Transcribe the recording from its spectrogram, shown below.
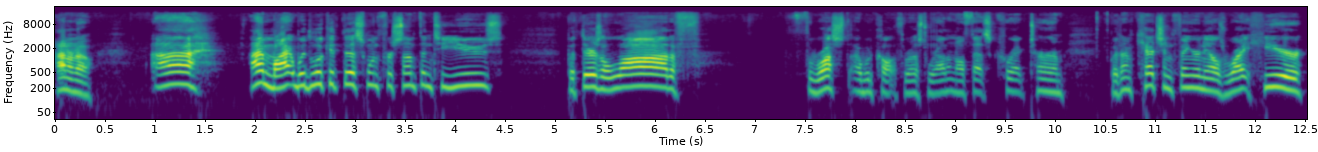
I don't know. Uh, I might would look at this one for something to use, but there's a lot of thrust, I would call it thrust wear. I don't know if that's correct term, but I'm catching fingernails right here,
